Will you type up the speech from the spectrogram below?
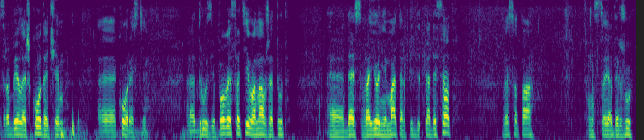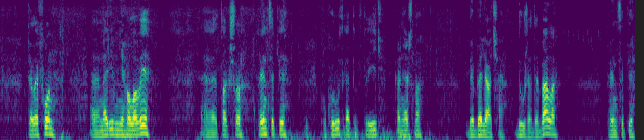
зробили шкоди, чим е, користі. Е, Друзі, по висоті вона вже тут е, десь в районі метр під- 50 висота. Ось це я держу телефон на рівні голови. Так що, в принципі, кукурузка тут стоїть, звісно, дебеляча. Дуже дебела. В принципі,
